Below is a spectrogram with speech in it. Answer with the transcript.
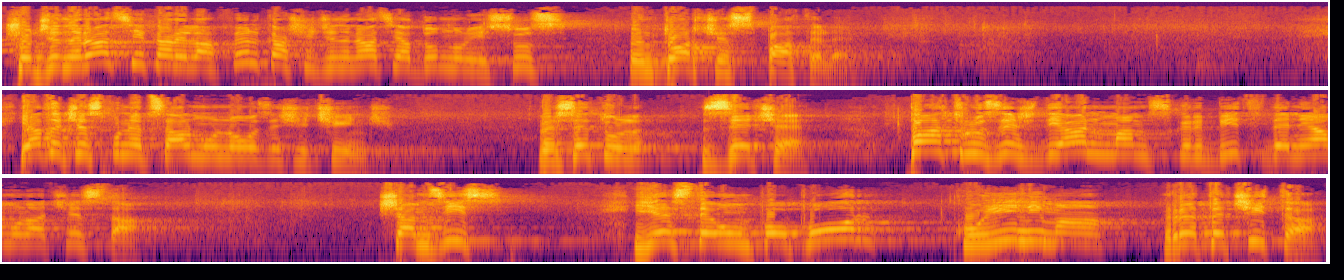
și o generație care, la fel ca și generația Domnului Isus, întoarce spatele. Iată ce spune Psalmul 95, versetul 10. 40 de ani m-am scârbit de neamul acesta și am zis, este un popor cu inima rătăcită,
